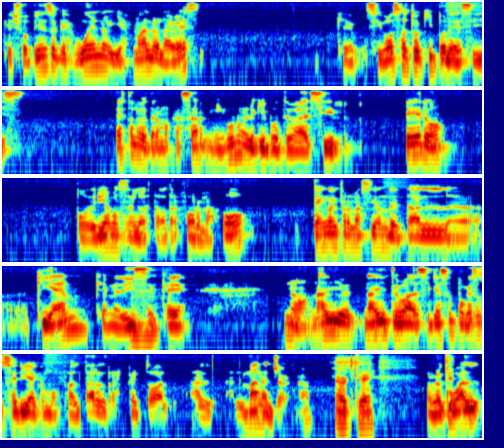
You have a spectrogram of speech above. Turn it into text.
que yo pienso que es bueno y es malo a la vez, que si vos a tu equipo le decís, esto es lo que tenemos que hacer, ninguno del equipo te va a decir, pero podríamos hacerlo de esta otra forma. O tengo información de tal uh, PM que me dice que no, nadie, nadie te va a decir eso porque eso sería como faltar el respeto al, al, al manager, ¿no? Ok. Con lo ¿Qué- cual,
